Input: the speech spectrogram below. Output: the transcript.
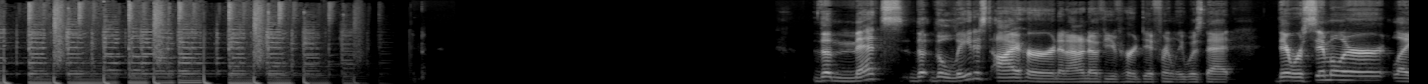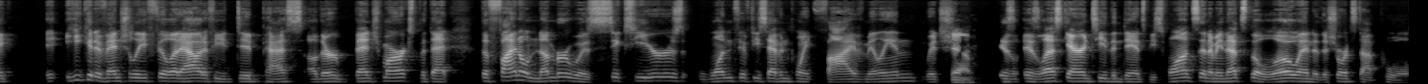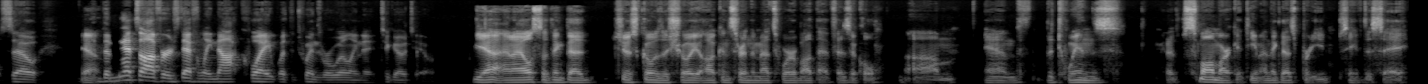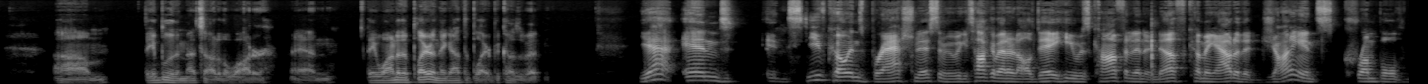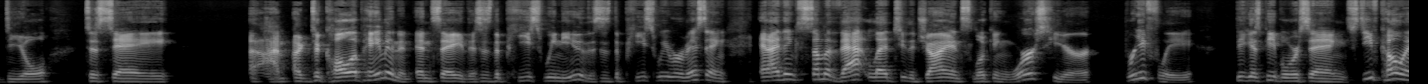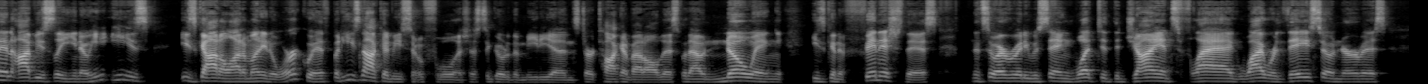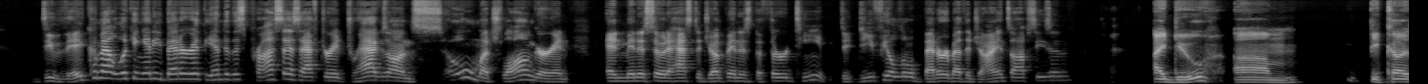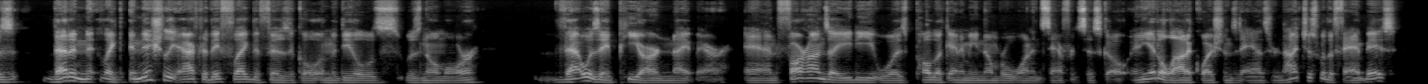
The Mets, the, the latest I heard, and I don't know if you've heard differently, was that there were similar, like he could eventually fill it out if he did pass other benchmarks, but that the final number was six years, 157.5 million, which yeah. is, is less guaranteed than Dansby Swanson. I mean, that's the low end of the shortstop pool. So yeah. the Mets offer is definitely not quite what the Twins were willing to, to go to. Yeah. And I also think that just goes to show you how concerned the Mets were about that physical. Um, and the Twins, small market team. I think that's pretty safe to say. Um, they blew the Mets out of the water, and they wanted the player, and they got the player because of it. Yeah, and Steve Cohen's brashness. I mean, we could talk about it all day. He was confident enough coming out of the Giants crumpled deal to say, I'm uh, to call up Heyman and, and, say, this is the piece we needed. This is the piece we were missing. And I think some of that led to the Giants looking worse here briefly because people were saying Steve Cohen, obviously, you know, he, he's he's got a lot of money to work with, but he's not going to be so foolish as to go to the media and start talking about all this without knowing he's going to finish this. And so everybody was saying, what did the Giants flag? Why were they so nervous? Do they come out looking any better at the end of this process after it drags on so much longer and and Minnesota has to jump in as the third team? Do, do you feel a little better about the Giants offseason? I do. Um, because that in, like initially after they flagged the physical and the deal was was no more, that was a PR nightmare. And Farhan Zaidi was public enemy number one in San Francisco, and he had a lot of questions to answer, not just with the fan base,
